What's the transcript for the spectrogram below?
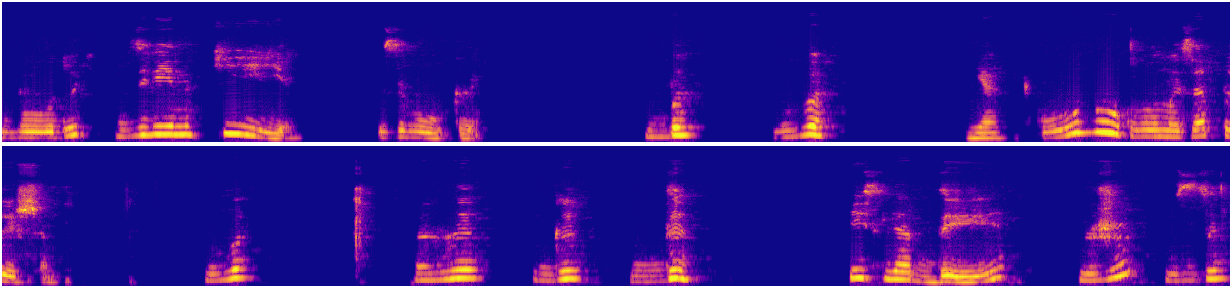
будуть дзвінкі звуки. Б, В. Яку букву ми запишемо? В, Г, Г, Д. Після Д, Ж, З.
